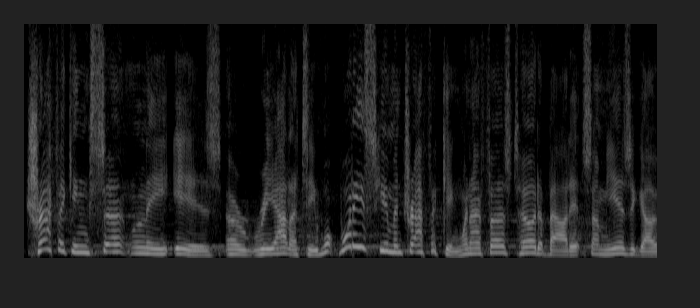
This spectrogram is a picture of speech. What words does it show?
Trafficking certainly is a reality. What, what is human trafficking? When I first heard about it some years ago,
